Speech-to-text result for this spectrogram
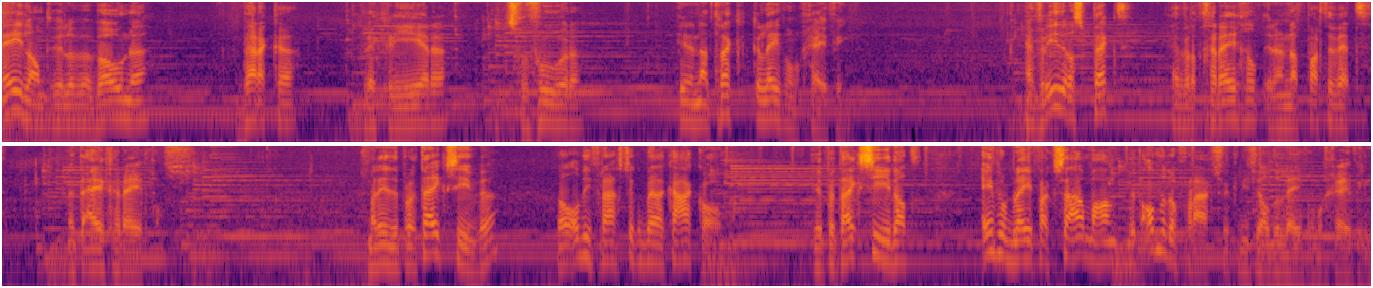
Nederland willen we wonen, werken, recreëren, vervoeren in een aantrekkelijke leefomgeving. En voor ieder aspect hebben we dat geregeld in een aparte wet, met eigen regels. Maar in de praktijk zien we dat al die vraagstukken bij elkaar komen. In de praktijk zie je dat één probleem vaak samenhangt met andere vraagstukken in diezelfde leefomgeving.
